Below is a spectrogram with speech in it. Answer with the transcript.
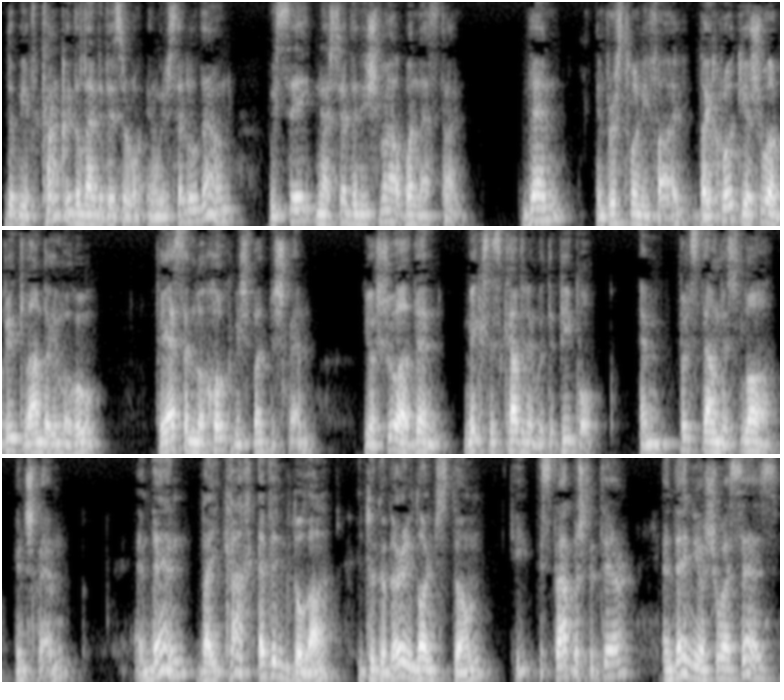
that we have conquered the land of Israel and we've settled down, we say Naseh v'nishma one last time. Then, in verse 25, Vayichrot Yehoshua Brit Lam Bayimahu, Vayasem Lochok Mishpat B'Shchem, Yehoshua then makes his covenant with the people and puts down this law in Shechem. And then, Vayikach Evin Gdolah, he took a very large stone, he established it there, and then Yehoshua says,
